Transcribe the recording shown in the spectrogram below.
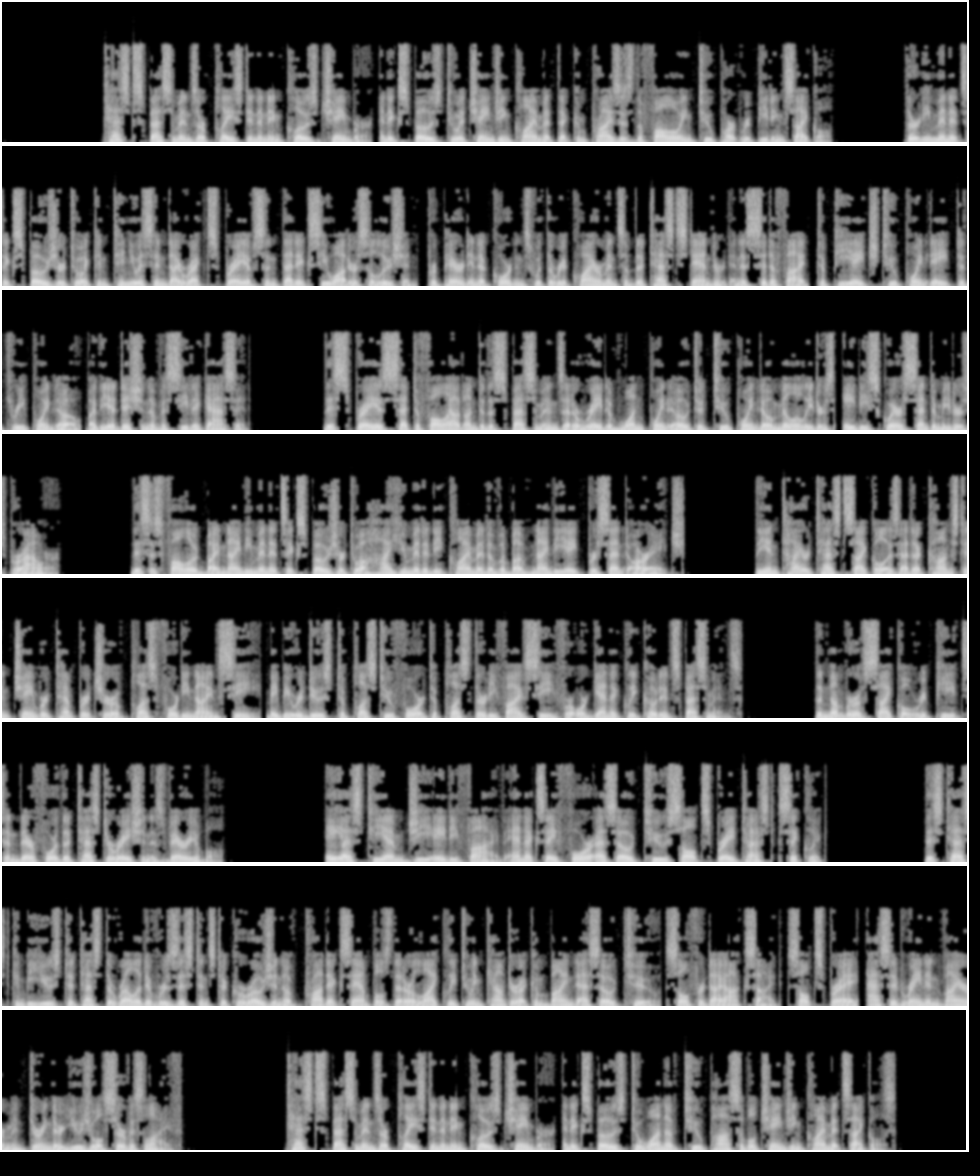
Test specimens are placed in an enclosed chamber, and exposed to a changing climate that comprises the following two-part repeating cycle. 30 minutes exposure to a continuous indirect spray of synthetic seawater solution, prepared in accordance with the requirements of the test standard and acidified to pH 2.8 to 3.0 by the addition of acetic acid. This spray is set to fall out onto the specimens at a rate of 1.0 to 2.0 ml 80 square centimeters per hour. This is followed by 90 minutes exposure to a high humidity climate of above 98% RH. The entire test cycle is at a constant chamber temperature of plus 49 C may be reduced to plus 24 to plus 35 C for organically coated specimens. The number of cycle repeats and therefore the test duration is variable. ASTM G85 Annex A4 SO2 salt spray test cyclic this test can be used to test the relative resistance to corrosion of product samples that are likely to encounter a combined SO2 sulfur dioxide, salt spray, acid rain environment during their usual service life. Test specimens are placed in an enclosed chamber, and exposed to one of two possible changing climate cycles.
